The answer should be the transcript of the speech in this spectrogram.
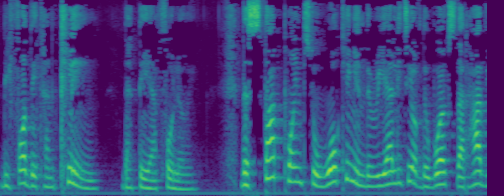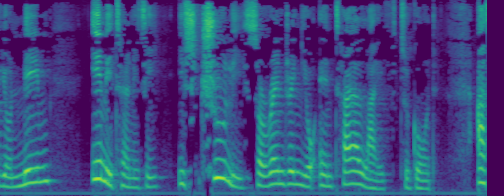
before they can claim that they are following. The start point to walking in the reality of the works that have your name in eternity is truly surrendering your entire life to God. As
